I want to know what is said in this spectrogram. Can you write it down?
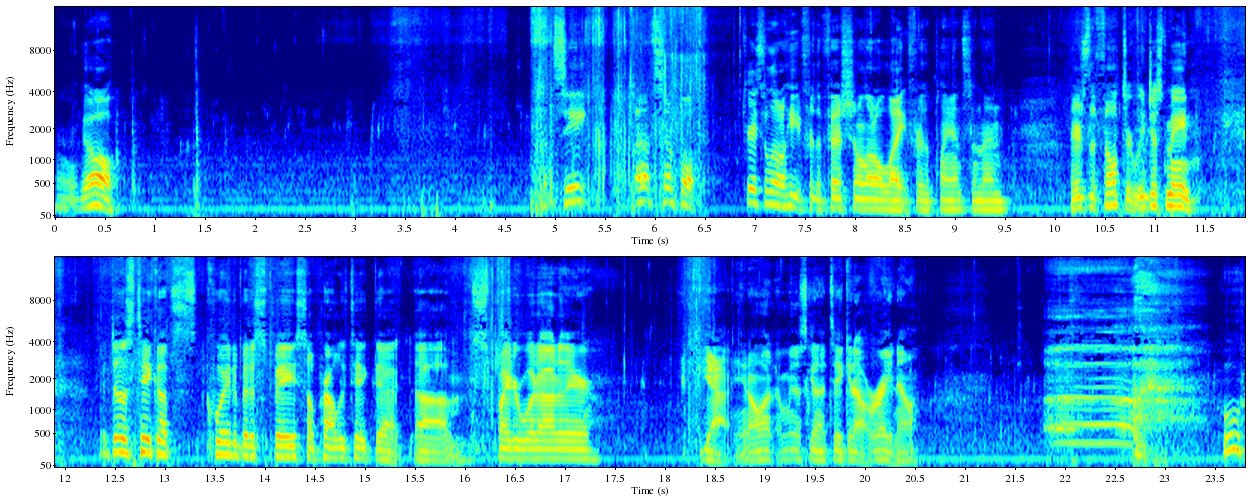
there we go. Let's see, that's simple. Creates a little heat for the fish and a little light for the plants and then there's the filter we just made. It does take up quite a bit of space. I'll probably take that um, spider wood out of there. Yeah, you know what? I'm just going to take it out right now. Uh, whew,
